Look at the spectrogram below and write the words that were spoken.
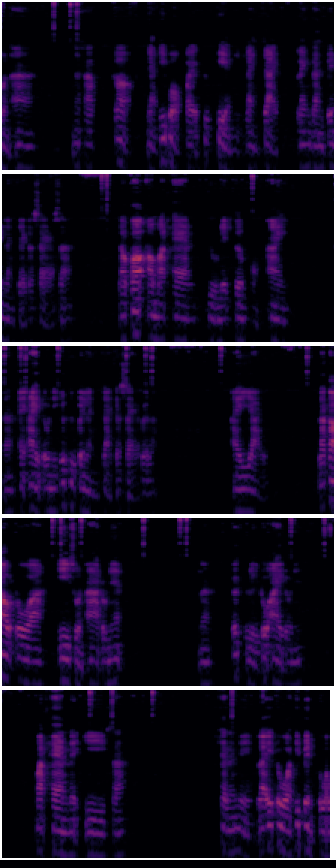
ส่วน r นะครับ ก็อย่างที่บอกไปก็คือเปลี่ยนแรงจ่ายแรงดันเป็นแรงจ่ายกระแสซะแล้วก็เอามาแทนอยู่ในเทอมของ i นะไอ i ตัวนี้ก็คือเป็นแรงจ่ายกระแสไปล้ว i ใหญ่ แล้วก็เอาตัว e ส่วน r ตัวเนี้ยนะก็หรือตัว i ตัวนี้มาแทนใน e ซะแค่นั้นเอง และไอตัวที่เป็นตัว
